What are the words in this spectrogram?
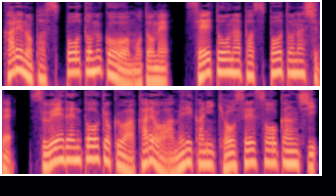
彼のパスポート無効を求め、正当なパスポートなしで、スウェーデン当局は彼をアメリカに強制送還し、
